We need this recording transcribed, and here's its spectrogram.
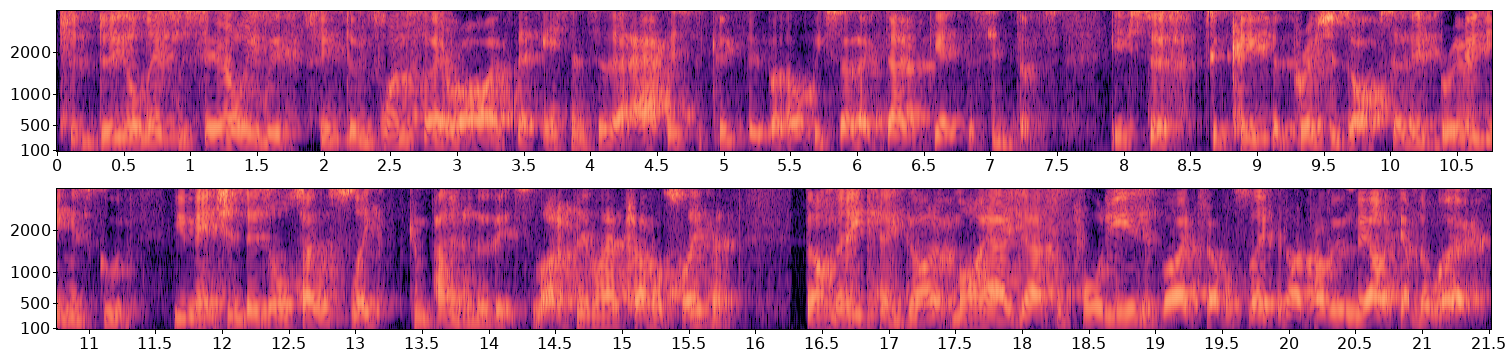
to deal necessarily with symptoms once they arrive. The essence of the app is to keep people healthy so they don't get the symptoms. It's to, to keep the pressures off so their breathing is good. You mentioned there's also a sleep component of this. A lot of people have trouble sleeping. Not me, thank God. At my age, after 40 years, if I had trouble sleeping, I probably wouldn't be able to come to work.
